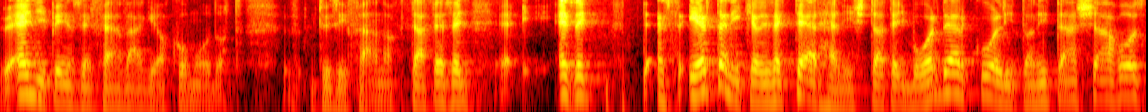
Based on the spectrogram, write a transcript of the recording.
ő ennyi pénzért felvágja a komódot tűzifának. Tehát ez egy, ez egy, ezt érteni kell, ez egy terhelés. Tehát egy border collie tanításához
